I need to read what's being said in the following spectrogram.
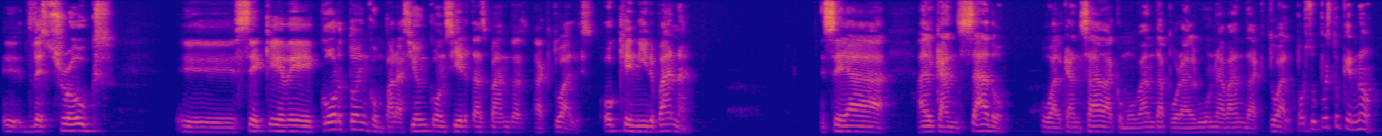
eh, The Strokes eh, se quede corto en comparación con ciertas bandas actuales o que Nirvana sea alcanzado o alcanzada como banda por alguna banda actual. Por supuesto que no.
